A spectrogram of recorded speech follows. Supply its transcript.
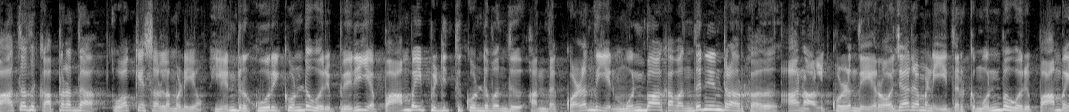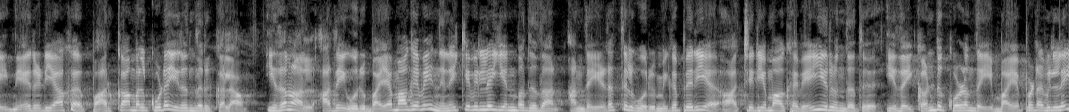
பார்த்ததுக்கு அப்புறம் தான் ஓகே சொல்ல முடியும். என்று கூறிக்கொண்டு ஒரு பெரிய பாம்பை பிடித்து கொண்டு வந்து அந்த குழந்தையின் முன்பாக வந்து நின்றார்கள். ஆனால் குழந்தை ரோஜாரமணி இதற்கு முன்பு ஒரு பாம்பை நேரடியாக பார்க்காமல் கூட இருந்திருக்கலாம். இதனால் அதை ஒரு பயமாகவே நினைக்கவில்லை என்பதுதான் அந்த இடத்தில் ஒரு மிகப்பெரிய ஆச்சரியமாகவே இருந்தது. இதை கண்டு குழந்தை பயப்படவில்லை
